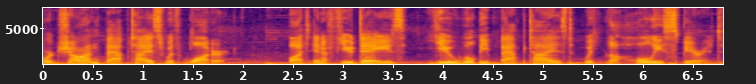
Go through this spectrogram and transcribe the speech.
For John baptized with water, but in a few days you will be baptized with the Holy Spirit.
